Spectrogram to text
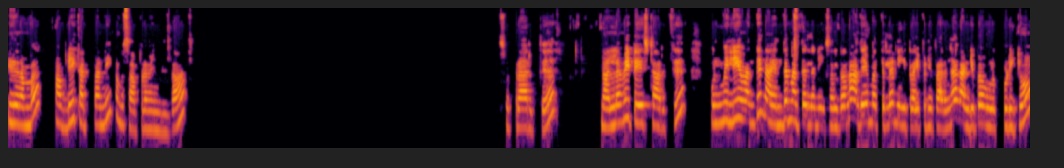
இதை நம்ம அப்படியே கட் பண்ணி நம்ம சாப்பிட வேண்டியதுதான். சூப்பராக இருக்குது நல்லாவே டேஸ்ட்டாக இருக்குது உண்மையிலேயே வந்து நான் எந்த மெத்தடில் நீங்கள் சொல்கிறேனோ அதே மெத்தடில் நீங்கள் ட்ரை பண்ணி பாருங்கள் கண்டிப்பாக உங்களுக்கு பிடிக்கும்.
